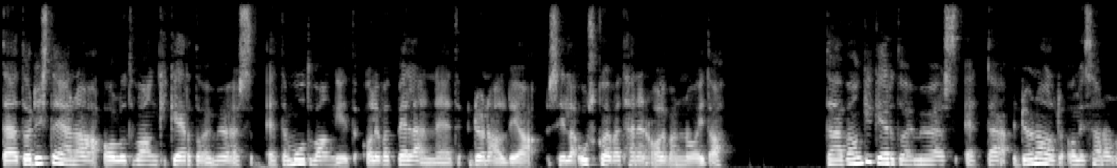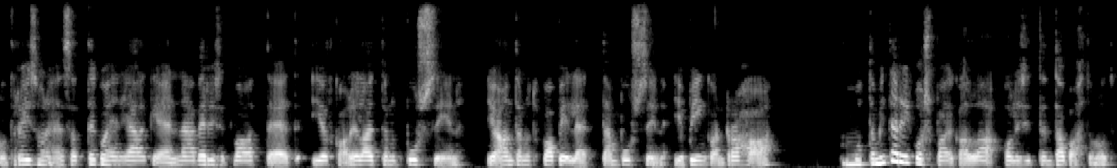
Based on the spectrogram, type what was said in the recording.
Tämä todistajana ollut vanki kertoi myös, että muut vangit olivat pelänneet Donaldia, sillä uskoivat hänen olevan noita. Tämä vanki kertoi myös, että Donald oli sanonut riisuneensa tekojen jälkeen nämä veriset vaatteet, jotka oli laittanut pussiin, ja antanut papille tämän pussin ja pinkan rahaa. Mutta mitä rikospaikalla oli sitten tapahtunut?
